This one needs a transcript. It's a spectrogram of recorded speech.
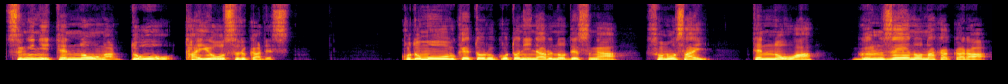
次に天皇がどう対応するかです。子供を受け取ることになるのですが、その際、天皇は軍勢の中から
